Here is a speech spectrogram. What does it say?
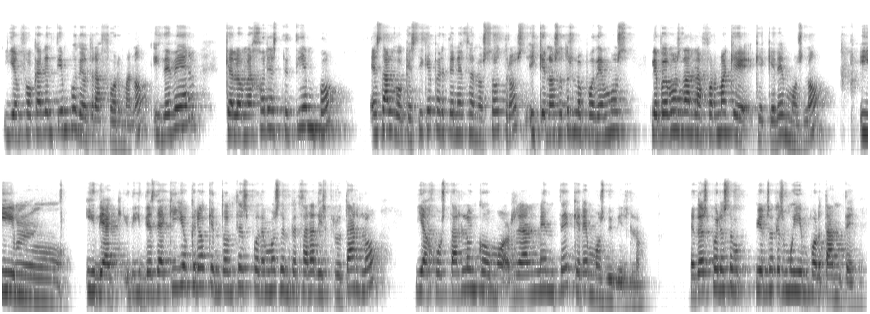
y enfocar el tiempo de otra forma, ¿no? Y de ver que a lo mejor este tiempo es algo que sí que pertenece a nosotros y que nosotros lo podemos, le podemos dar la forma que, queremos, ¿no? Y, mm, y, desde aquí yo creo que entonces podemos empezar a disfrutarlo y ajustarlo en cómo realmente queremos vivirlo. Entonces, por eso pienso que es muy importante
